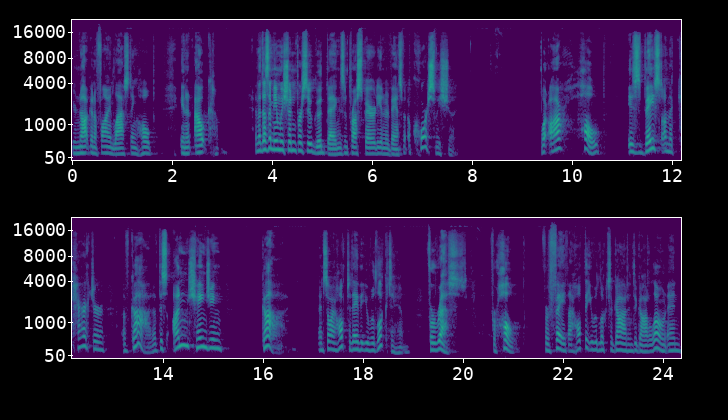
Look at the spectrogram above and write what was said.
You're not going to find lasting hope in an outcome. And that doesn't mean we shouldn't pursue good things and prosperity and advancement. Of course we should. But our hope is based on the character of God, of this unchanging God. And so I hope today that you would look to Him for rest, for hope, for faith. I hope that you would look to God and to God alone, and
